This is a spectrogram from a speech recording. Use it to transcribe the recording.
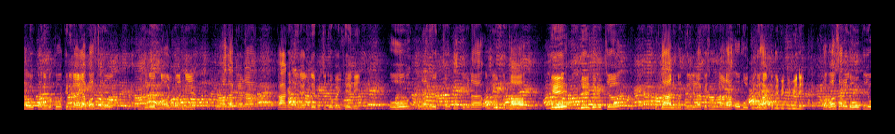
ਤਾਂ ਲੋਕਾਂ ਦੀ ਵੱਖੋ ਵੱਖਰੀ رائے ਆ ਬਹੁਤ ਸਾਰੇ ਜਿਹੜੇ ਨੌਜਵਾਨ ਨੇ ਉਹਨਾਂ ਦਾ ਕਹਿਣਾ ਕਾਂਗਰਸ ਦੀ ਰੈਲੀ ਦੇ ਵਿੱਚ ਜੋ ਬੈਠੇ ਨੇ ਉਹ ਉਹਨਾਂ ਨੂੰ ਇੱਥੋਂ ਤੱਕ ਜਿਹੜਾ ਉਹ ਨਹੀਂ ਪਤਾ ਕਿ ਦੇਸ਼ ਦੇ ਵਿੱਚ ਪ੍ਰਧਾਨ ਮੰਤਰੀ ਜਿਹੜਾ ਕਿਸ ਨੂੰ ਬਣਾਉਣਾ ਉਹ ਮੋਦੀ ਦੇ ਹੱਕ ਦੇ ਵਿੱਚ ਵੀ ਨੇ ਤਾਂ ਬਹੁਤ ਸਾਰੇ ਲੋਕ ਜੋ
